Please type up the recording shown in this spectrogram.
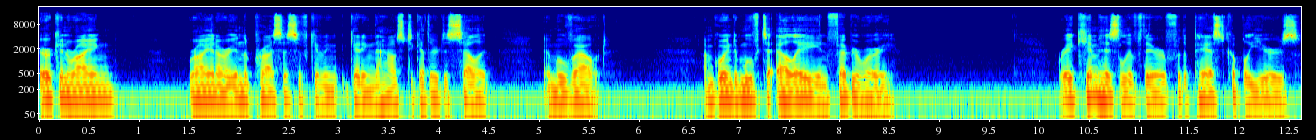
Eric and Ryan, Ryan are in the process of giving, getting the house together to sell it and move out. I'm going to move to LA in February. Ray Kim has lived there for the past couple years.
